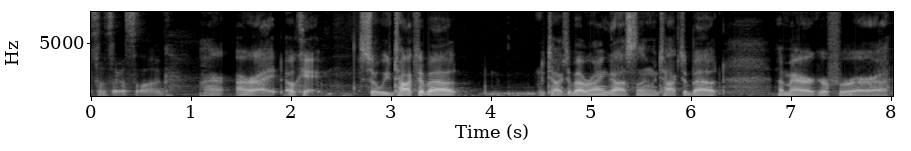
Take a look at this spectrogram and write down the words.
sounds like a slog. All right. Okay. So we talked about we talked about Ryan Gosling. We talked about America Ferrera.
